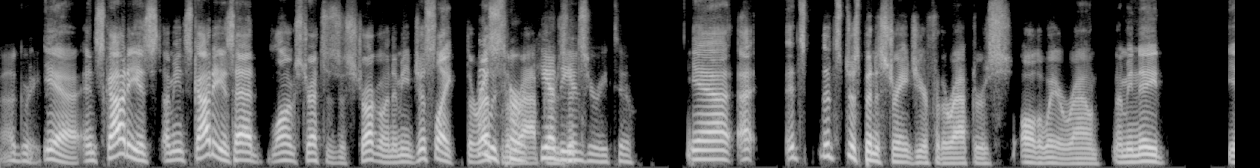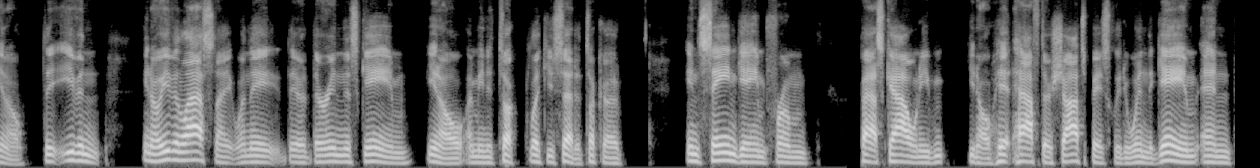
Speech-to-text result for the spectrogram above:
agree. Yeah, and Scottie is. I mean, Scottie has had long stretches of struggling. I mean, just like the He rest of the hurt. Raptors. He had the injury too. Yeah, I, it's it's just been a strange year for the Raptors all the way around. I mean, they, you know, they even, you know, even last night when they they're they're in this game, you know, I mean, it took, like you said, it took a insane game from Pascal when he, you know, hit half their shots basically to win the game. And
